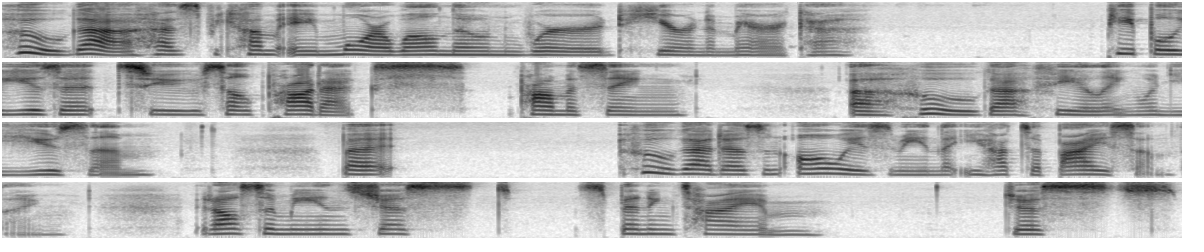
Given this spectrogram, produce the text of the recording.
Hygge has become a more well known word here in America. People use it to sell products, promising a hygge feeling when you use them. But hygge doesn't always mean that you have to buy something. It also means just spending time just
